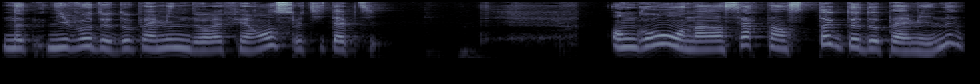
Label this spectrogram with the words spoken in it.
notre niveau de dopamine de référence petit à petit. En gros, on a un certain stock de dopamine.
